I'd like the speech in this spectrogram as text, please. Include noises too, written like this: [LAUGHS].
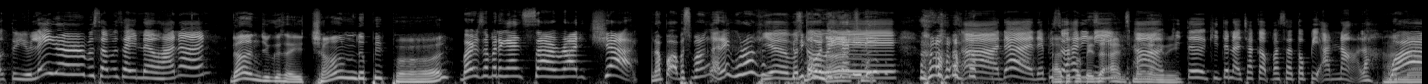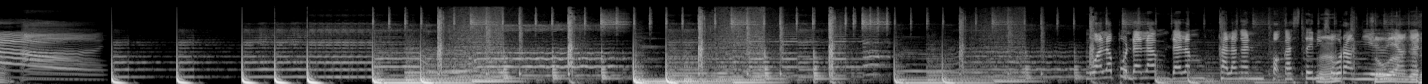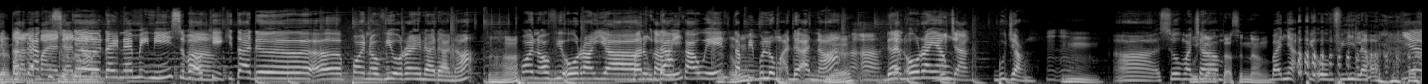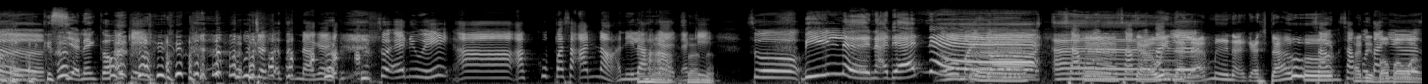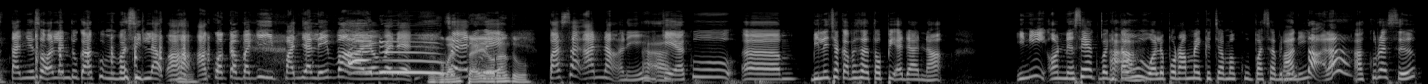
talk to you later bersama saya Nel Hanan. Dan juga saya Charm the People. Bersama dengan Saranca. Nampak apa semangat eh korang? Ya, betul. Eh. [LAUGHS] ah, dan episod Ada hari ni, ah, ni. kita kita nak cakap pasal topik anak lah. Anak. Wow. Ah. Walaupun dalam dalam kalangan podcaster ni Ha? seorang je Seorang yang je ada ada Tapi anak. pengalaman aku ada suka anak. dynamic ni sebab Ha. okay kita ada uh, point of view orang yang dah ada anak. Aha. Point of view orang yang Baru dah kahwin. kahwin tapi kahwin. belum ada anak. Ya. Ha, ha. Dan, orang yang bujang. bujang. Hmm. Ah, so Bujang macam tak senang. banyak POV lah. [LAUGHS] Ya. [LAUGHS] Kesian eh kau. Okay Hujan [LAUGHS] tak tenang kan So anyway uh, Aku pasal anak ni lah Ha, kan pasal Okay. So Bila nak ada anak? Oh my god Ah. Siapa, Eh, siapa Kahwin dah tanya lama nak kat setahun. Siapa, siapa Ada tanya bawang-bawang. tanya soalan tu kat aku memang silap ah. Aku akan bagi panjang lebar yang pada. Kau bantai orang tu. Pasal anak ni, Ha, ha. okay aku um, bila cakap pasal topik ada anak, ini honest saya aku bagi Ha, ha. tahu walaupun ramai kecam aku pasal benda ni. Lantak lah. Aku rasa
